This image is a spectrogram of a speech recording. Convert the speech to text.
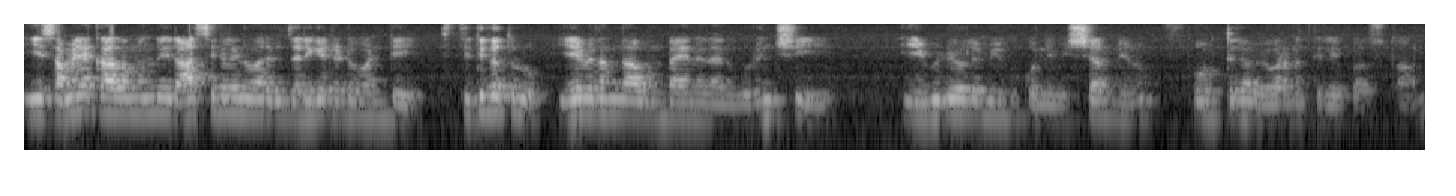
ఈ సమయకాలం ముందు ఈ రాశి కలిగిన వారికి జరిగేటటువంటి స్థితిగతులు ఏ విధంగా ఉంటాయనే దాని గురించి ఈ వీడియోలో మీకు కొన్ని విషయాలు నేను పూర్తిగా వివరణ తెలియపరుస్తాను.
